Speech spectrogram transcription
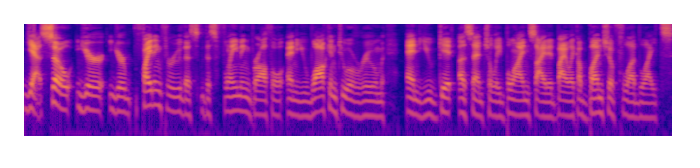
yeah. So you're you're fighting through this this flaming brothel, and you walk into a room, and you get essentially blindsided by like a bunch of floodlights,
